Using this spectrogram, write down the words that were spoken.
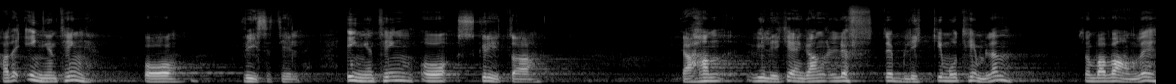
hadde ingenting å vise til, ingenting å skryte av. Ja, han ville ikke engang løfte blikket mot himmelen, som var vanlig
